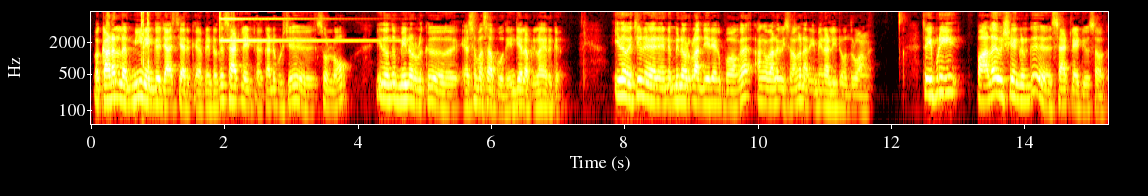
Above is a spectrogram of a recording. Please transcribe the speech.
இப்போ கடலில் மீன் எங்கே ஜாஸ்தியாக இருக்குது அப்படின்றது சேட்டலைட் கண்டுபிடிச்சி சொல்லும். இது வந்து மீனவர்களுக்கு எஸ்எம்எஸ்ஸாக போகுது. இந்தியாவில் அப்படிலாம் இருக்குது இதை வச்சு இந்த மீனவர்கள் அந்த ஏரியாவுக்கு போவாங்க. அங்கே வலை வீசுவாங்க நிறைய மீன் அள்ளிட்டு வந்துடுவாங்க ஸோ இப்படி பல விஷயங்களுக்கு சேட்டலைட் யூஸ் ஆகுது.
